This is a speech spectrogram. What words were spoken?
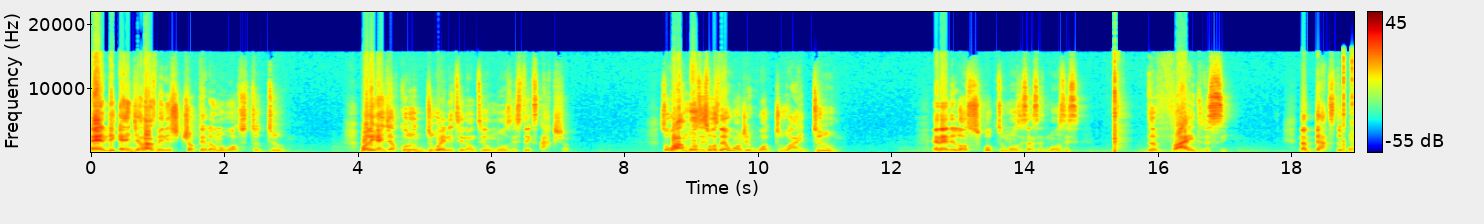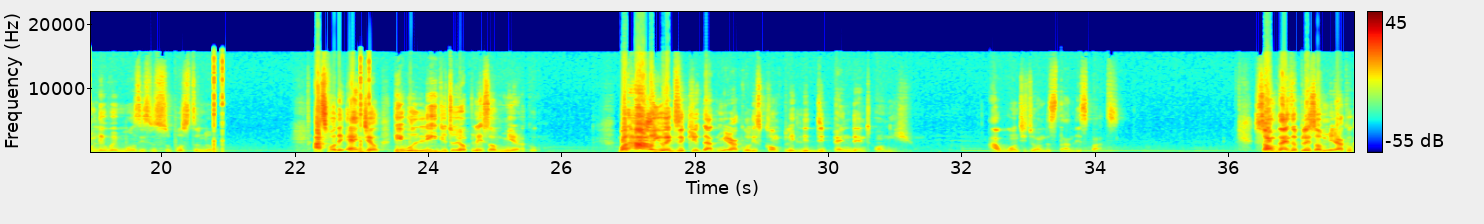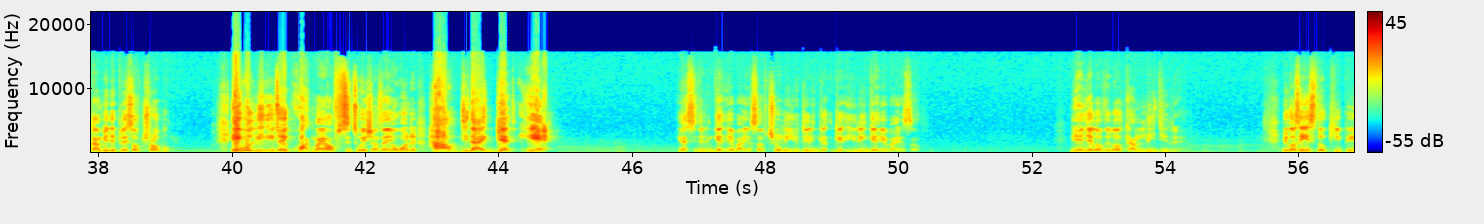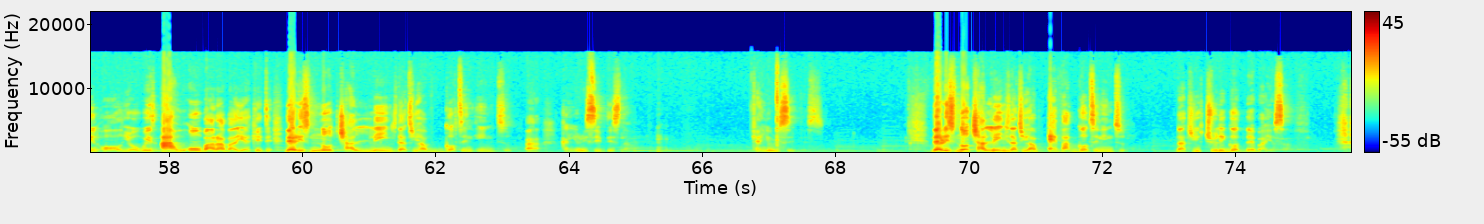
And the angel has been instructed on what to do. But the angel couldn't do anything until Moses takes action. So while Moses was there wondering, what do I do? And then the Lord spoke to Moses and said, Moses, divide the sea. Now that's the only way Moses is supposed to know. As for the angel, he will lead you to your place of miracle. But how you execute that miracle is completely dependent on you. I want you to understand this part. Sometimes the place of miracle can be the place of trouble. He will lead you into a quagmire of situations, and you're wondering, how did I get here? Yes, you didn't get here by yourself. Truly, you didn't get, get, you didn't get here by yourself. The angel of the Lord can lead you there because he is to keep you in all your ways. There is no challenge that you have gotten into. Ah, can you receive this now? Can you receive this? There is no challenge that you have ever gotten into that you truly got there by yourself.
